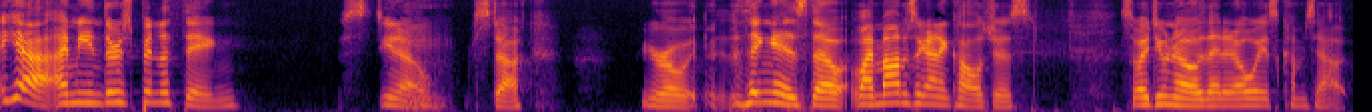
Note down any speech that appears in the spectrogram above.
yeah. I mean, there's been a thing, you know, Mm. stuck. You're always, the thing is though. My mom's a gynecologist, so I do know that it always comes out.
